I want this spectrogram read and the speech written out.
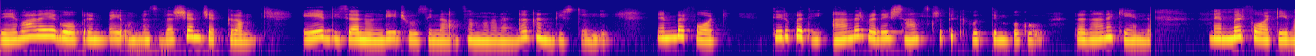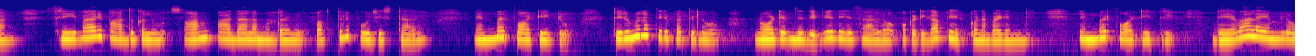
దేవాలయ గోపురంపై ఉన్న సుదర్శన్ చక్రం ఏ దిశ నుండి చూసినా సమానంగా కనిపిస్తుంది. నెంబర్ ఫార్టీ తిరుపతి ఆంధ్రప్రదేశ్ సాంస్కృతిక గుర్తింపుకు ప్రధాన కేంద్రం. నెంబర్ ఫార్టీ వన్ శ్రీవారి పాదుకలు స్వామి పాదాల ముద్రలు భక్తులు పూజిస్తారు. నెంబర్ ఫార్టీ టూ తిరుమల తిరుపతిలో నూట ఎనిమిది దివ్య దేశాల్లో ఒకటిగా పేర్కొనబడింది. నెంబర్ ఫార్టీ త్రీ దేవాలయంలో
